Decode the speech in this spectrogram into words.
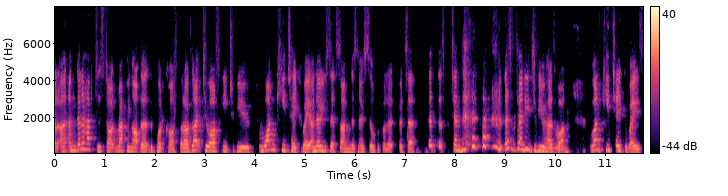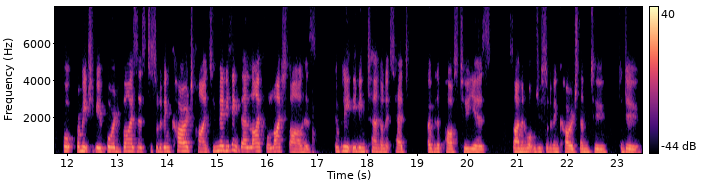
but I, am going to have to start wrapping up the, the podcast. But I'd like to ask each of you one key takeaway. I know you said Simon, there's no silver bullet, but uh, let's, let's pretend let's pretend each of you has one. One key takeaways for, from each of you for advisors to sort of encourage clients who maybe think their life or lifestyle has completely been turned on its head over the past two years. Simon, what would you sort of encourage them to to do?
